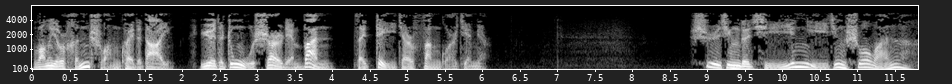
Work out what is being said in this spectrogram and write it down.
网友很爽快的答应约他中午十二点半在这一家饭馆见面。事情的起因已经说完了，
